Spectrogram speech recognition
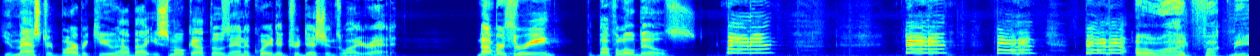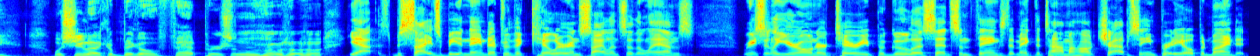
You've mastered barbecue. How about you smoke out those antiquated traditions while you're at it? Number three, the Buffalo Bills. Oh, I'd fuck me. Was she like a big old fat person? yeah, besides being named after the killer in Silence of the Lambs, recently your owner, Terry Pegula, said some things that make the tomahawk chop seem pretty open minded.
